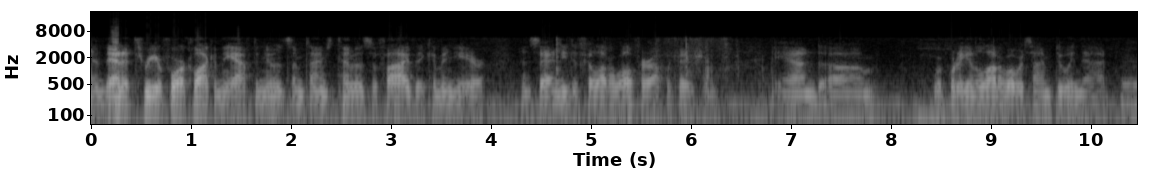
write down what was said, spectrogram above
and then at 3 or 4 o'clock in the afternoon, sometimes 10 minutes to 5, they come in here and say, I need to fill out a welfare application. And um, we're putting in a lot of overtime doing that. Hmm.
